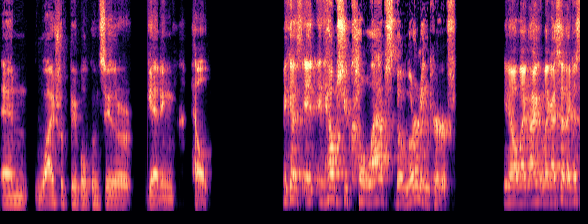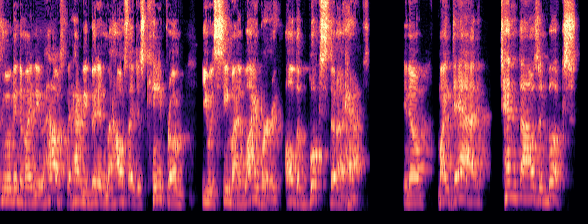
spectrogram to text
And why should people consider getting help? Because it, it helps you collapse the learning curve you know, like I like I said, I just moved into my new house, but had we been in my house I just came from, you would see my library, all the books that I have. You know, my dad, 10,000 books.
